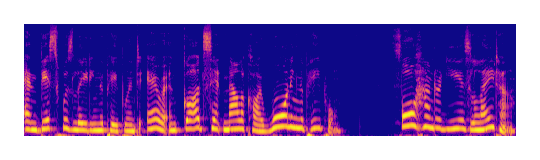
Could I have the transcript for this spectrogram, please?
And this was leading the people into error. And God sent Malachi warning the people. 400 years later,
